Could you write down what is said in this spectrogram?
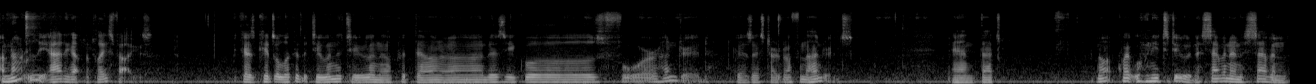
I'm not really adding up the place values because kids will look at the 2 and the 2 and they'll put down uh, this equals 400 because I started off in the hundreds. And that's not quite what we need to do. And a 7 and a 7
